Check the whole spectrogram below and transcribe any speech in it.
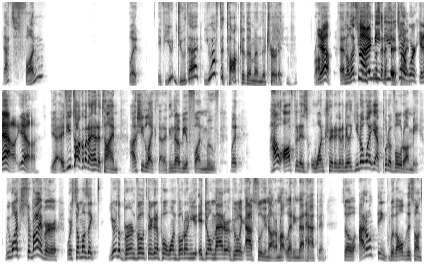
That's fun. But if you do that, you have to talk to them in the turret. Rob. Yeah. And unless you I mean, you sort of work it out. Yeah. Yeah, if you talk about it ahead of time, I actually like that. I think that'll be a fun move. But how often is one traitor going to be like, you know what? Yeah, put a vote on me. We watch Survivor where someone's like, you're the burn vote. They're going to put one vote on you. It don't matter. And people are like, absolutely not. I'm not letting that happen. So I don't think with all this on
